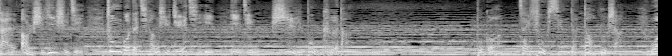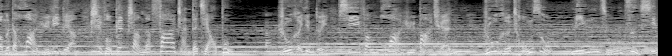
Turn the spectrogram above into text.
但二十一世纪，中国的强势崛起已经势不可挡。不过，在复兴的道路上，我们的话语力量是否跟上了发展的脚步？如何应对西方话语霸权？如何重塑民族自信？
